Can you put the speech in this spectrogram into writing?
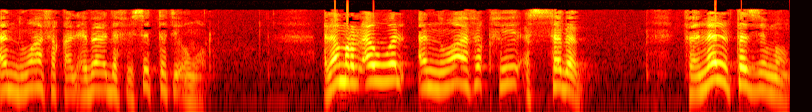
أن نوافق العبادة في ستة أمور. الأمر الأول أن نوافق في السبب. فنلتزم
